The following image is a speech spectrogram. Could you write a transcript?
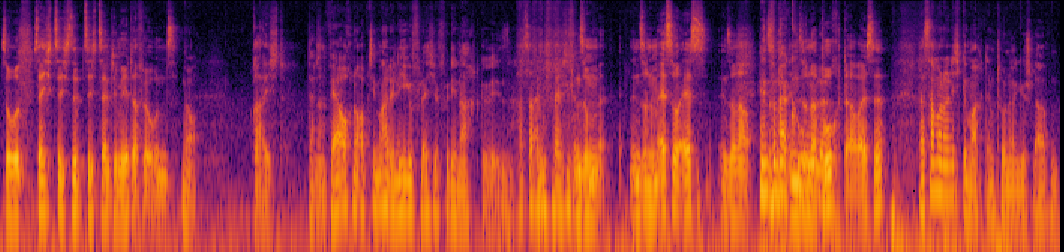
so 60, 70 Zentimeter für uns. Ja. Reicht. Das Ne? wäre auch eine optimale Liegefläche für die Nacht gewesen. Hast du eigentlich vielleicht in so einem, in so einem SOS, in so einer, In so einer in so einer. Bucht da, weißt du? Das haben wir noch nicht gemacht, im Tunnel geschlafen.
